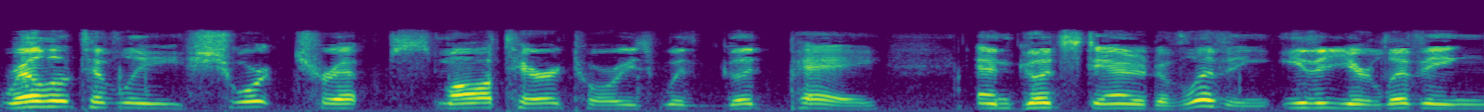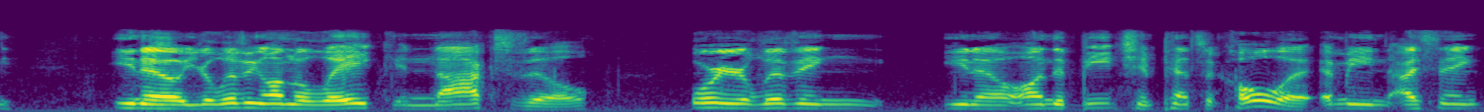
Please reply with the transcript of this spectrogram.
relatively short trips, small territories with good pay and good standard of living. Either you're living you know, you're living on the lake in Knoxville, or you're living, you know, on the beach in Pensacola. I mean, I think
